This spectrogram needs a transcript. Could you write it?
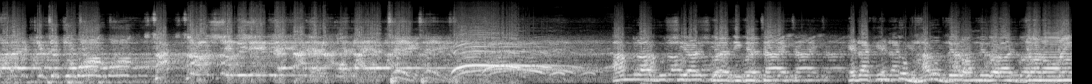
দলের কিছু যুবক ছাত্র শিবিরের নেতাদের আছে? আমরা হুঁশিয়ার করে দিতে চাই, এটা কিন্তু ভারতের অঙ্গরাজ্য নয়।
